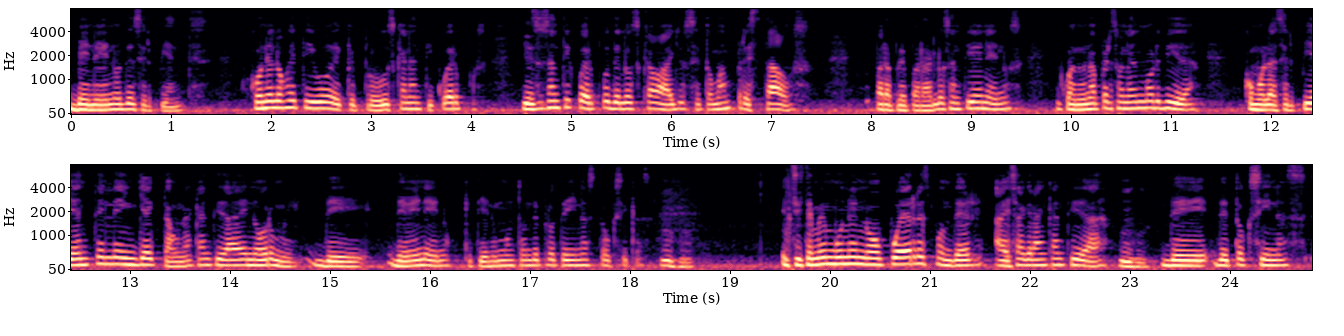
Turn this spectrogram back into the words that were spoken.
venenos de serpientes, con el objetivo de que produzcan anticuerpos. Y esos anticuerpos de los caballos se toman prestados para preparar los antivenenos y cuando una persona es mordida, como la serpiente le inyecta una cantidad enorme de, veneno que tiene un montón de proteínas tóxicas, el sistema inmune no puede responder a esa gran cantidad de, de toxinas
